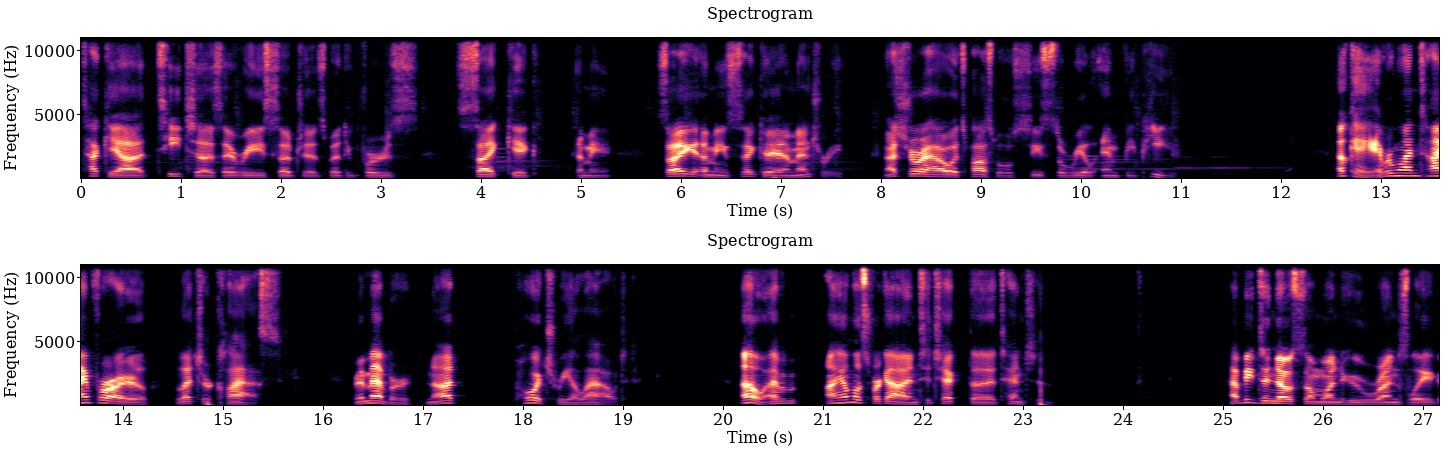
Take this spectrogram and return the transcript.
Takia teaches us every subject, especially for psychic, I mean, psych, I mean, psychic elementary. Not sure how it's possible, she's the real MVP. Okay, everyone, time for our lecture class. Remember, not poetry allowed. Oh, I'm, I almost forgot to check the attention. Happy to know someone who runs late.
